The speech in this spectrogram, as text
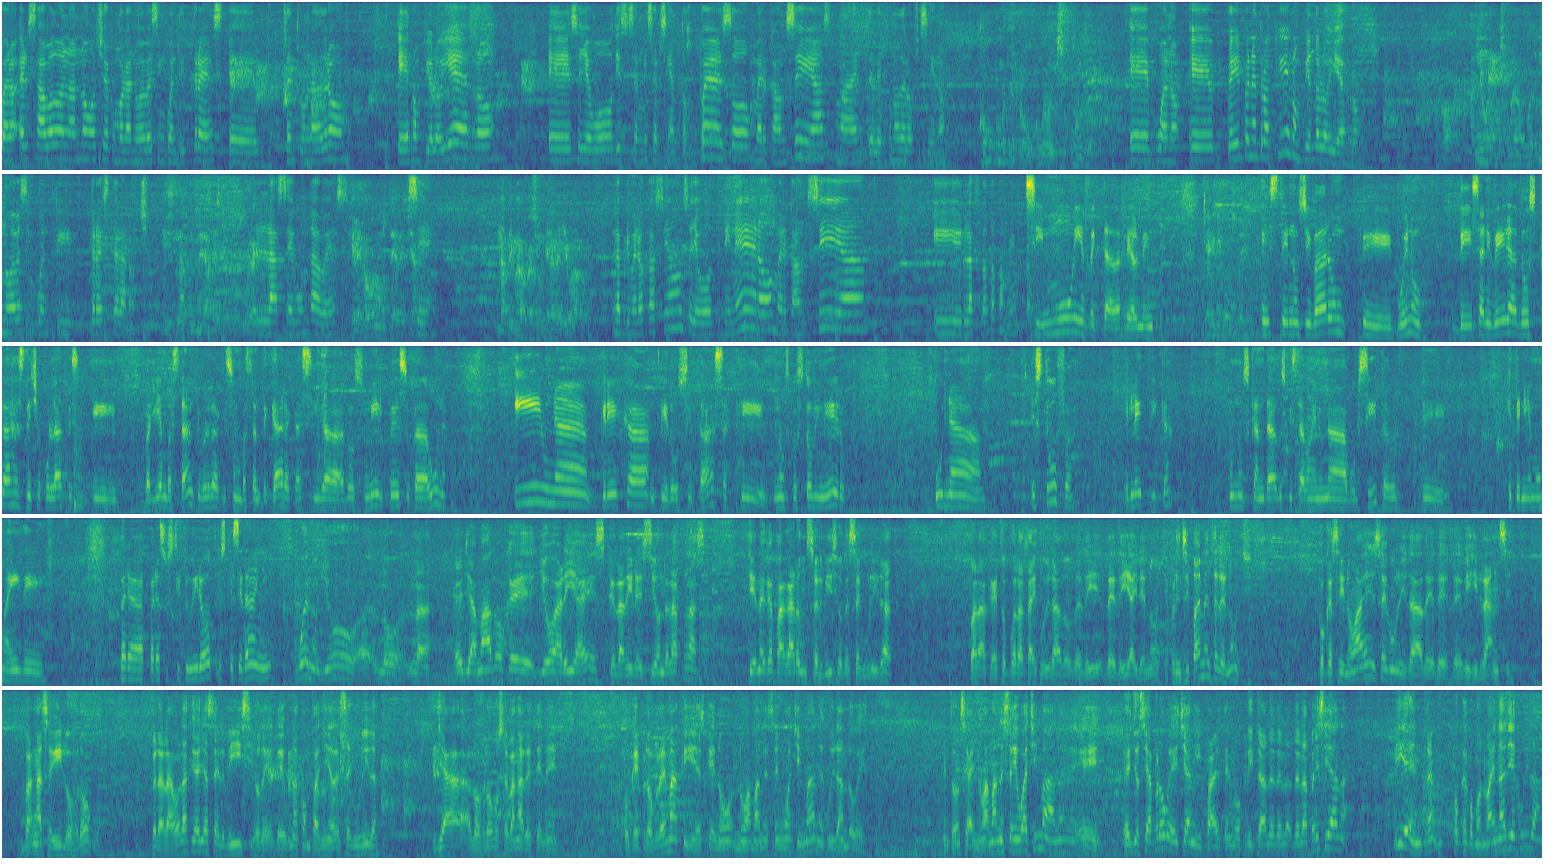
Bueno, el sábado en la noche, como las 9.53, eh, se entró un ladrón, eh, rompió los hierros, eh, se llevó 16.600 pesos, mercancías, más el teléfono de la oficina. ¿Cómo cometió el robo? ¿Cómo lo hizo? ¿Cómo entró? Eh, bueno, eh, él penetró aquí rompiendo los hierros, Wow. ¿A qué hora más o menos fue? 9.53 de la noche. Es la primera vez que esto ocurre aquí. La segunda vez, Que le roban a ustedes ya. sí. La primera ocasión que le había llevado. La primera ocasión se llevó dinero, mercancía y la flota también. Sí, muy afectada realmente. ¿Qué le llevó usted? Este, nos llevaron, eh, bueno, de esa nevera dos cajas de chocolates que valían bastante, ¿verdad? Que son bastante caras, casi a dos mil pesos cada una. Y una greca de 12 tazas que nos costó dinero. Una estufa eléctrica, unos candados que estaban en una bolsita que teníamos ahí de, para, para sustituir otros que se dañen. Bueno, yo ah, lo- el llamado que yo haría es que la dirección de la plaza tiene que pagar un servicio de seguridad para que esto pueda estar cuidado de día y de noche, principalmente de noche. Porque si no hay seguridad de, de- vigilancia, van a seguir los robos. Pero a la hora que haya servicio de, de una compañía de seguridad, ya los robos se van a detener. Porque el problema aquí es que no, no amanecen guachimanes cuidando esto. Entonces, al no amanecer guachimanes, eh, ellos se aprovechan y parten los cristales de la, de la persiana y entran, porque como no hay nadie cuidando,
